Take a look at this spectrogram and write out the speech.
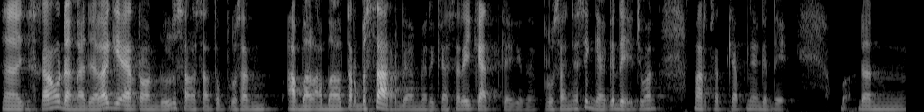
Nah, sekarang udah nggak ada lagi Enron. Dulu salah satu perusahaan abal-abal terbesar di Amerika Serikat. Kayak gitu. Perusahaannya sih nggak gede, cuman market cap-nya gede. Dan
